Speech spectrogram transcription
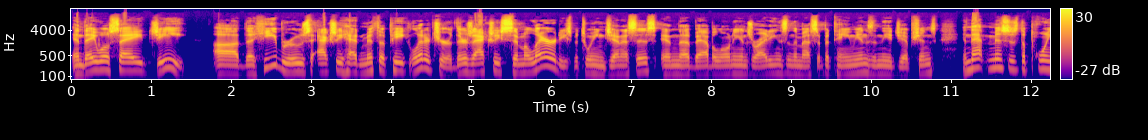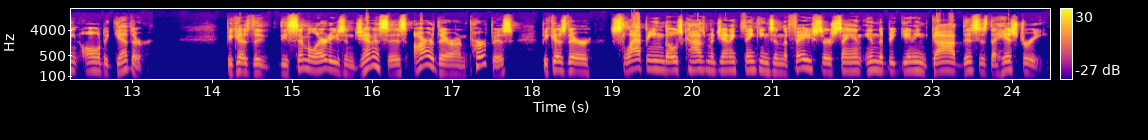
and they will say, gee, uh, the Hebrews actually had mythopoeic literature. There's actually similarities between Genesis and the Babylonians' writings and the Mesopotamians and the Egyptians, and that misses the point altogether. Because the, the similarities in Genesis are there on purpose because they're slapping those cosmogenic thinkings in the face. They're saying, in the beginning, God, this is the history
